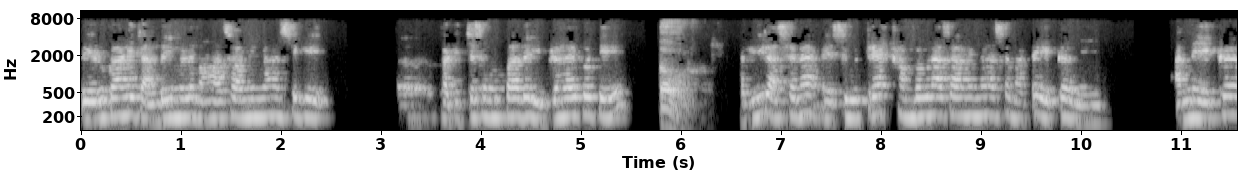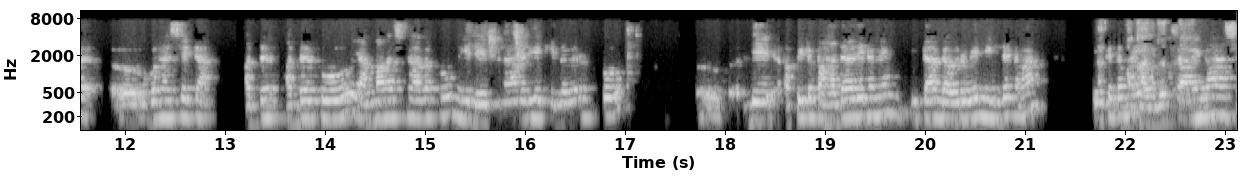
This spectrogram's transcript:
රේරුකාණේ චන්දවිමල මහා ස්වාමීන් වහන්සේගේ පටිච්ච සමුප්පාද විග්‍රහය පොතේ ඔව්. හරි ලස්සන සූත්‍රයක් හම්බ වුණා ස්වාමීන් වහන්සේ මට ඒක මේ අන්න ඒක ඔබ වහන්සේට අද අද හෝ යම් අවස්ථාවක මේ දේශනාවලිය කෙලවරකෝ අපිට පහදා දෙන මෙන් ඉතා ගෞරවයෙන් ඉල්ලනවා ඒක තමයි සාමිනාංශ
